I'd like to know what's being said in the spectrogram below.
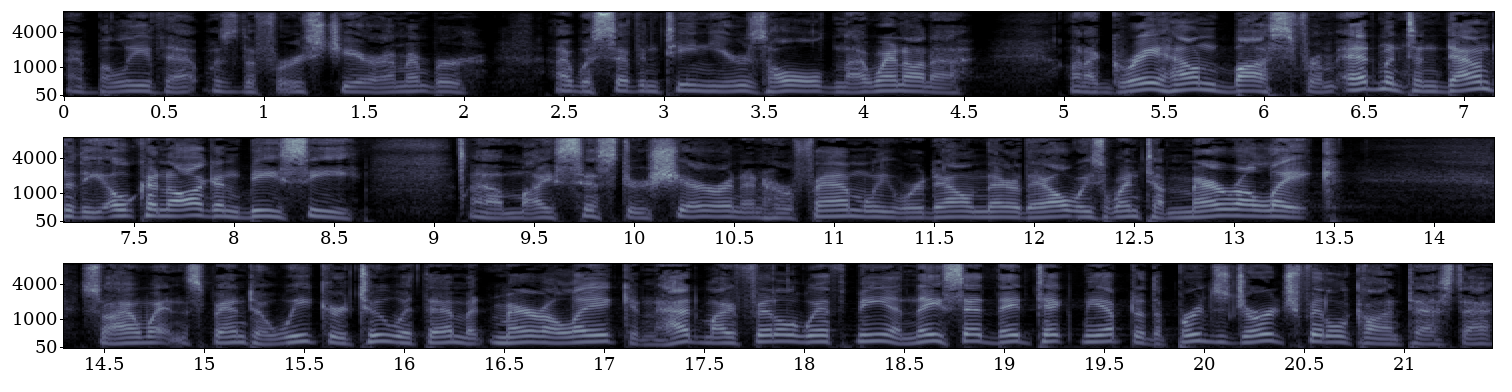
I believe that was the first year. I remember I was 17 years old and I went on a on a Greyhound bus from Edmonton down to the Okanagan, BC. Uh, my sister Sharon and her family were down there. They always went to Mara Lake. So I went and spent a week or two with them at Mara Lake and had my fiddle with me, and they said they'd take me up to the Prince George Fiddle Contest uh,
